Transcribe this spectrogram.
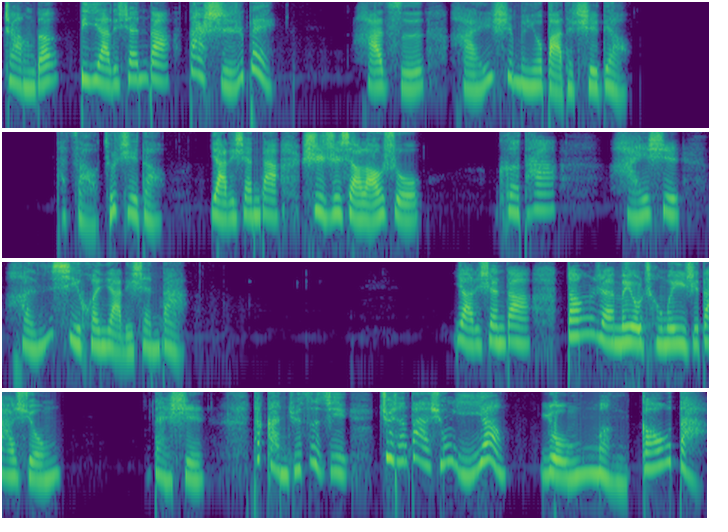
长得比亚历山大大十倍，哈茨还是没有把它吃掉。他早就知道亚历山大是只小老鼠。可他还是很喜欢亚历山大。亚历山大当然没有成为一只大熊，但是他感觉自己就像大熊一样勇猛高大。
